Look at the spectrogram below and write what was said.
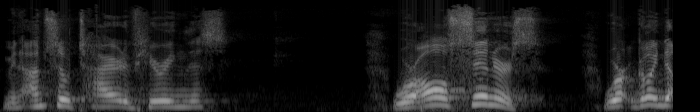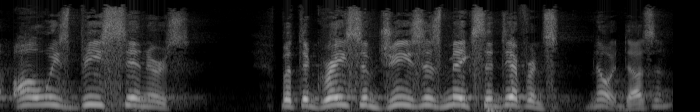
I mean, I'm so tired of hearing this. We're all sinners. We're going to always be sinners. But the grace of Jesus makes a difference. No, it doesn't.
